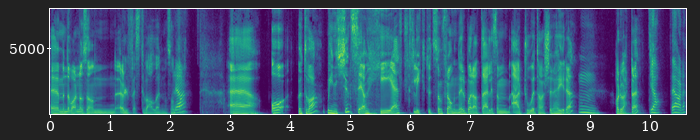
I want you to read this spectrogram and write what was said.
Eh, men det var noe sånn ølfestival eller noe sånt. Ja. da. Eh, og vet du hva? München ser jo helt likt ut som Frogner, bare at det er, liksom, er to etasjer høyere. Mm. Har du vært der? ja, det har det.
